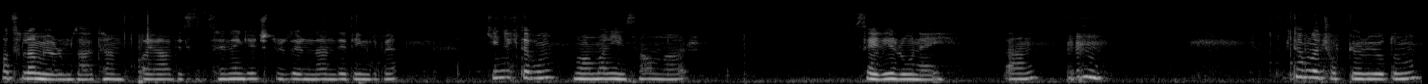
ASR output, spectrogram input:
Hatırlamıyorum zaten. Bayağı bir sene geçti üzerinden dediğim gibi. İkinci kitabım Normal İnsanlar. Sally Rooney'den. Bu kitabı da çok görüyordum.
